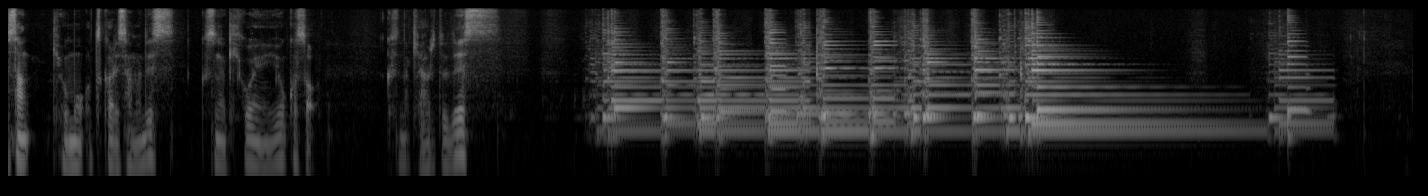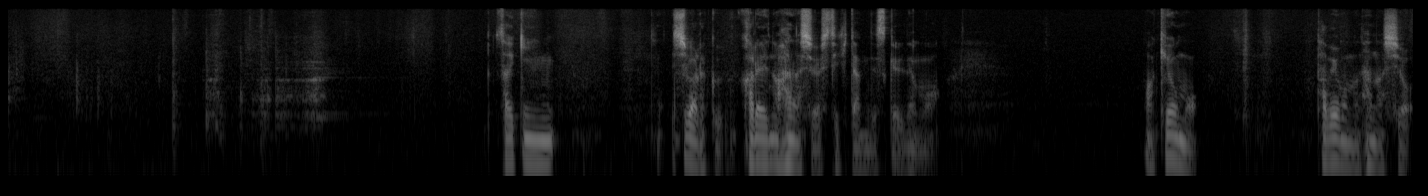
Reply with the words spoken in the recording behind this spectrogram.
さん今日もお疲れ様です。楠木公園へようこそ。楠木春人です。最近しばらくカレーの話をしてきたんですけれども、まあ、今日も食べ物の話を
